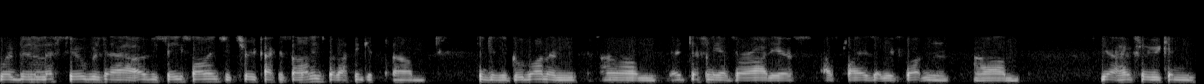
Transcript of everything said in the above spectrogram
went a bit of left field with our overseas signings with three Pakistanis, but I think it's um, I think it's a good one, and um, definitely a variety of, of players that we've got, and um, yeah, hopefully we can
